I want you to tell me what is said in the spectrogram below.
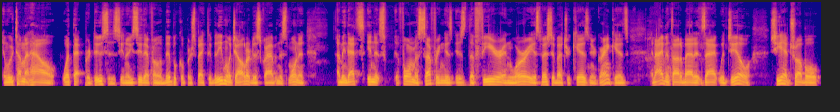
and we were talking about how what that produces. You know, you see that from a biblical perspective, but even what y'all are describing this morning, I mean, that's in its form of suffering is is the fear and worry, especially about your kids and your grandkids. And I even thought about it, Zach, with Jill. She had trouble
